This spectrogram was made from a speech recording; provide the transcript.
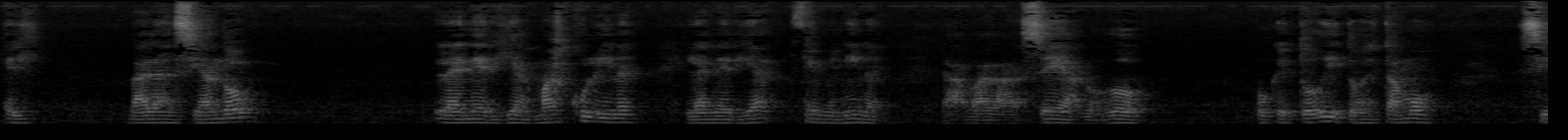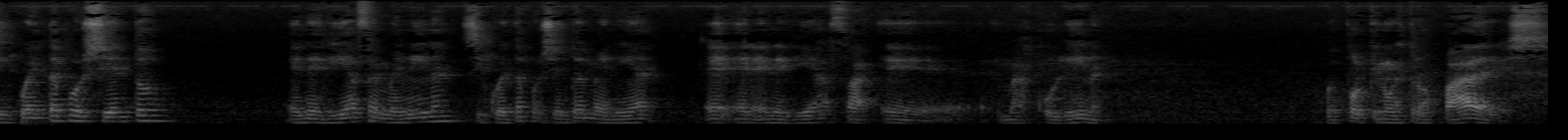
El balanceando la energía masculina y la energía femenina. La balancea los dos. Porque toditos estamos 50% energía femenina, 50% energía, eh, energía eh, masculina. Pues porque nuestros padres,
